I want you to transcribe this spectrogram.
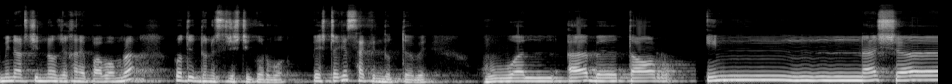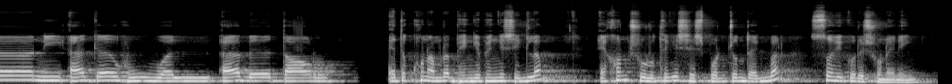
মিনার চিহ্ন যেখানে পাবো আমরা, প্রতিধ্বনি সৃষ্টি করব। পেজটাকে সাকিন ধরতে হবে। হুয়াল আব তার ইন্না শানিআকা হুয়াল আবতার এতক্ষণ আমরা ভেঙে ভেঙে শিখলাম। এখন শুরু থেকে শেষ পর্যন্ত একবার সহি করে শুনে নিই।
